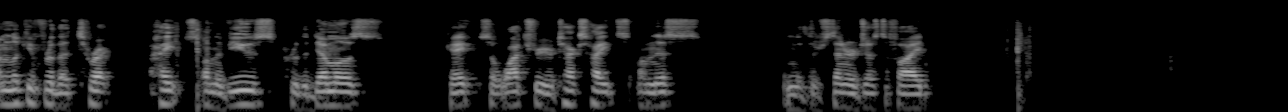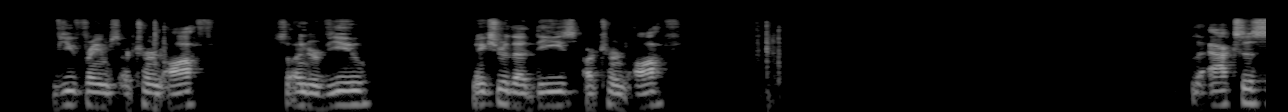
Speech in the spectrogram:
I'm looking for the correct heights on the views for the demos. Okay, so watch for your text heights on this and that they're center justified. View frames are turned off. So under view, make sure that these are turned off. The axis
